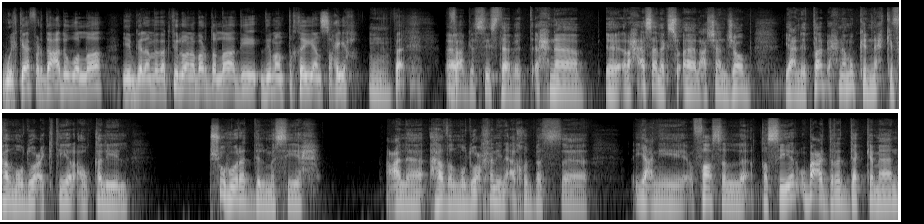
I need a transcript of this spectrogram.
والكافر ده عدو الله يبقى لما بقتله أنا برضه الله دي دي منطقيا صحيحة. ف... ف... جسيس ثابت إحنا راح أسألك سؤال عشان جاوب. يعني طيب إحنا ممكن نحكي في هالموضوع كثير أو قليل. شو هو رد المسيح؟ على هذا الموضوع. خليني أخذ بس يعني فاصل قصير وبعد ردك كمان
